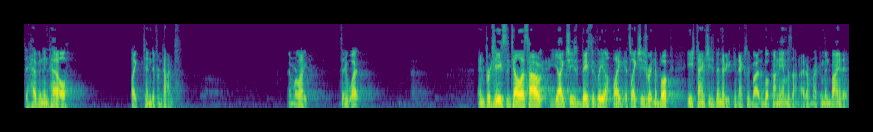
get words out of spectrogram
to heaven and hell like ten different times, and we're like, "Say what?" And proceeds to tell us how like she's basically like it's like she's written a book each time she's been there. You can actually buy the book on amazon. I don't recommend buying it.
